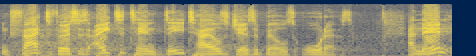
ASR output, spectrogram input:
In fact, verses 8 to 10 details Jezebel's orders. And then,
